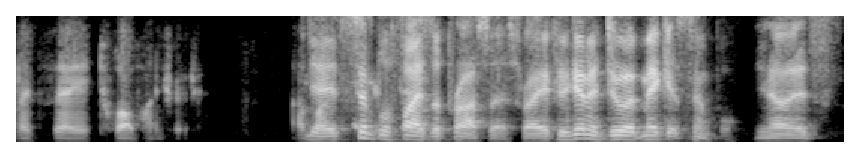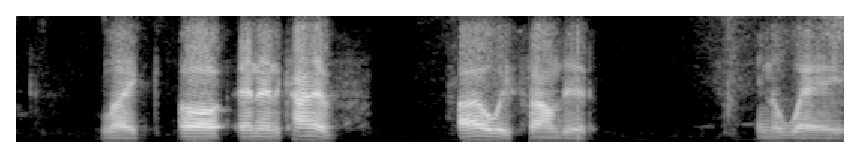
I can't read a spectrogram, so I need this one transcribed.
let's say twelve hundred. Yeah, it simplifies the process, right? If you're gonna do it, make it simple. You know, it's like oh, and then kind of I always found it in a way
